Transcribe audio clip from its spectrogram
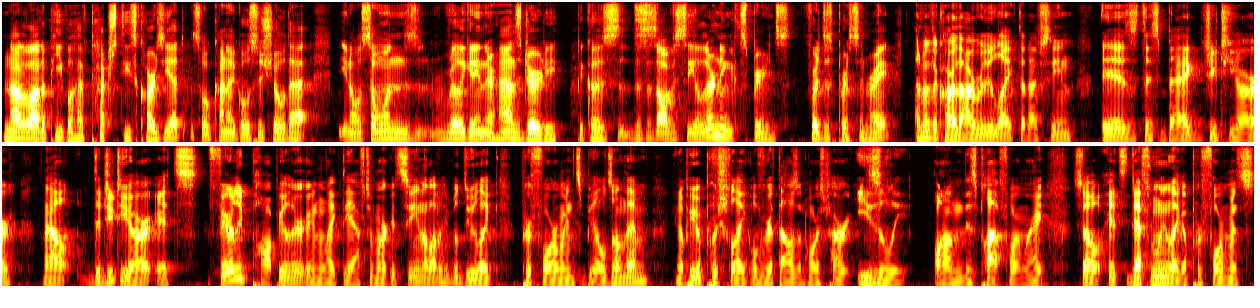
Not a lot of people have touched these cars yet, so it kind of goes to show that, you know, someone's really getting their hands dirty because this is obviously a learning experience for this person, right? Another car that I really like that I've seen is this bag GTR. Now, the GTR, it's fairly popular in like the aftermarket scene. A lot of people do like performance builds on them. You know, people push like over a thousand horsepower easily on this platform, right? So it's definitely like a performance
